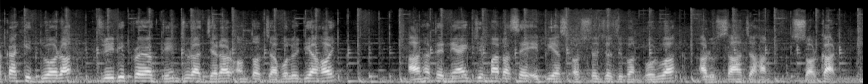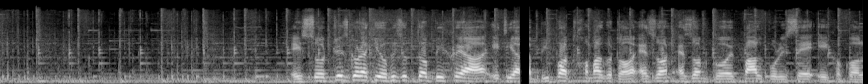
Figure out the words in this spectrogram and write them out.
আকাশী দুৱৰা ত্ৰিদী প্ৰয়োগ দিনজোৰা জেৰাৰ অন্তত যাবলৈ দিয়া হয়। আনহাতে ন্যায়িক জিম্মাত আছে এ পি এছ ঐশ্বৰ্য জীৱন বৰুৱা আৰু শ্বাহজাহান চৰকাৰ। এই চৌত্ৰিছগৰাকী অভিযুক্ত বিষয়া এতিয়া বিপদ সমাগত এজন এজনকৈ পাল পৰিছে এইসকল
